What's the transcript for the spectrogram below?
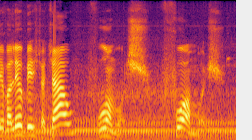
Valeu, valeu. Beijo, tchau, tchau. Fomos. Fomos.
